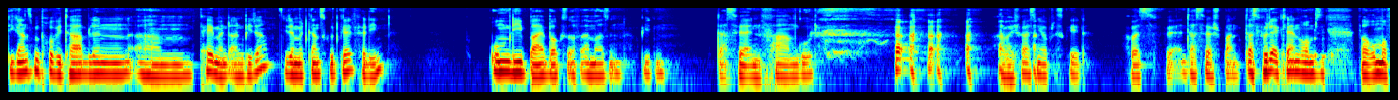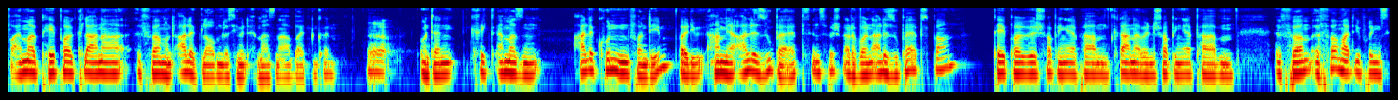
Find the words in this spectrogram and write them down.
die ganzen profitablen ähm, Payment-Anbieter, die damit ganz gut Geld verdienen, um die Buybox auf Amazon bieten. Das wäre in Farm gut. Aber ich weiß nicht, ob das geht. Aber wär, das wäre spannend. Das würde erklären, warum, sie, warum auf einmal PayPal, Klarna, Firmen und alle glauben, dass sie mit Amazon arbeiten können. Ja. Und dann kriegt Amazon alle Kunden von dem, weil die haben ja alle Super-Apps inzwischen, oder wollen alle Super-Apps bauen. PayPal will Shopping-App haben, Klarna will eine Shopping-App haben. Affirm, Affirm hat übrigens,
